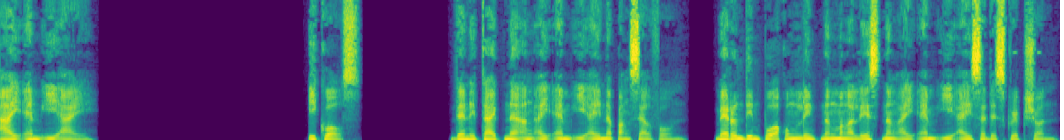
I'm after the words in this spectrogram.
IMEI, equals. Then i-type na ang IMEI na pang cellphone. Meron din po akong link ng mga list ng IMEI sa description.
